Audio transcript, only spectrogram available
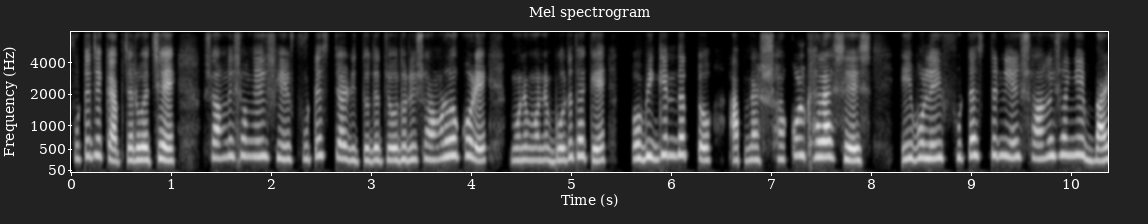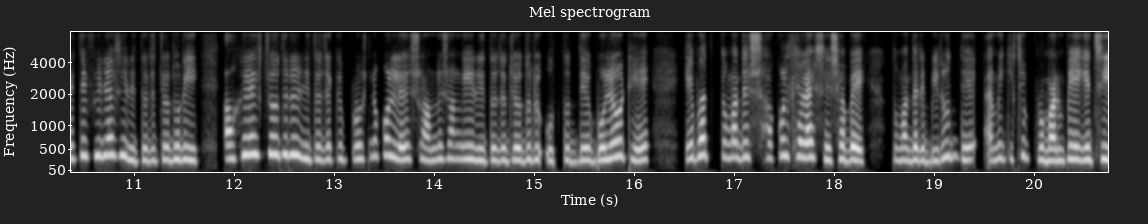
ফুটেজে ক্যাপচার হয়েছে। সঙ্গে সঙ্গে সেই ফুটেজটা ঋতুদা চৌধুরী সংগ্রহ করে মনে মনে বলতে থাকে, অভিজ্ঞান দত্ত, আপনার সকল খেলা শেষ। এই বলে এই ফুটেজটা নিয়ে সঙ্গে সঙ্গে বাড়িতে ফিরে আসে ঋতুজা চৌধুরী। অখিলেশ চৌধুরী ঋতুজাকে প্রশ্ন করলে সঙ্গে সঙ্গে ঋতুজা চৌধুরী উত্তর দিয়ে বলে ওঠে, এবার তোমাদের সকল খেলা শেষ হবে। তোমাদের বিরুদ্ধে আমি কিছু প্রমাণ পেয়ে গেছি।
